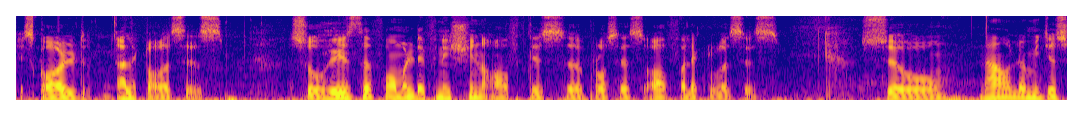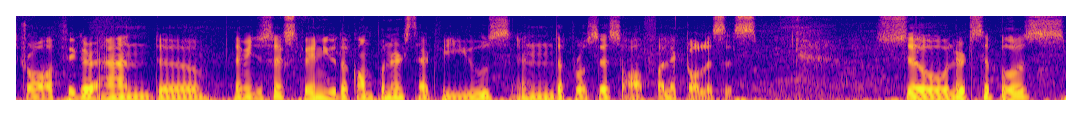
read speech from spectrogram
is called electrolysis. So here's the formal definition of this uh, process of electrolysis so now let me just draw a figure and uh, let me just explain you the components that we use in the process of electrolysis. So let's suppose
